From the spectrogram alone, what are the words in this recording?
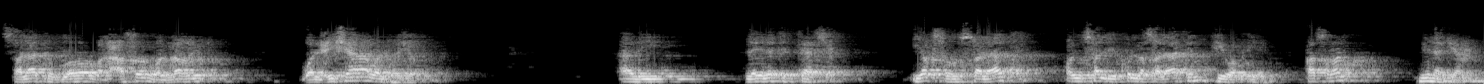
صلاة الظهر والعصر والمغرب والعشاء والفجر. هذه ليلة التاسع. يقصر الصلاة ويصلي كل صلاة في وقتها. قصرا بلا جمع.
